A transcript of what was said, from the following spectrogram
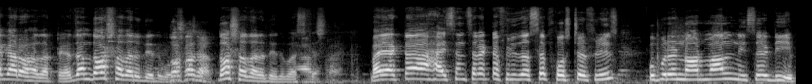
এগারো হাজার? টাকা দশ হাজারে দিয়ে দেবো। দশ হাজারে? দিয়ে দেবো আজকে। আচ্ছা। ভাই একটা হাইসেন্সের একটা ফ্রিজ আছে ফোস্টের ফ্রিজ উপরে নর্মাল নিচে ডিপ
